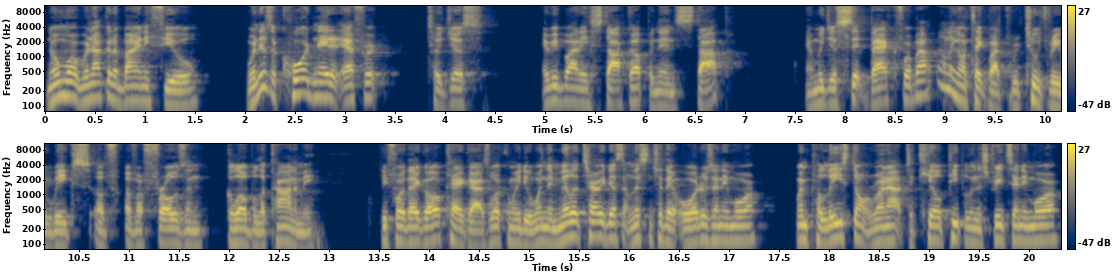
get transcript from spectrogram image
no more. We're not going to buy any fuel. When there's a coordinated effort to just everybody stock up and then stop, and we just sit back for about only going to take about three, two three weeks of of a frozen global economy before they go okay guys what can we do when the military doesn't listen to their orders anymore when police don't run out to kill people in the streets anymore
